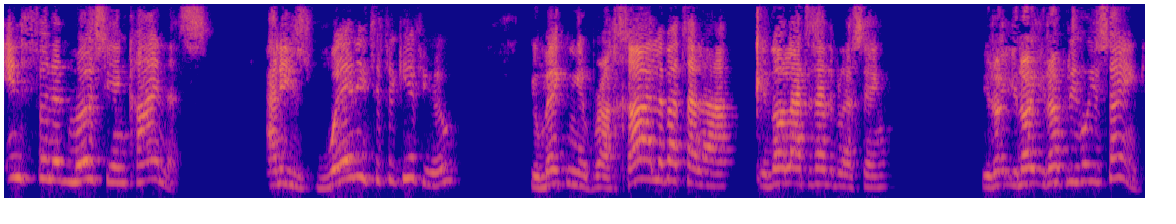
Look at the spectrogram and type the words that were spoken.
infinite mercy and kindness, and He's waiting to forgive you, you're making a bracha levatala, you're not allowed to say the blessing. You don't, you, don't, you don't believe what you're saying.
